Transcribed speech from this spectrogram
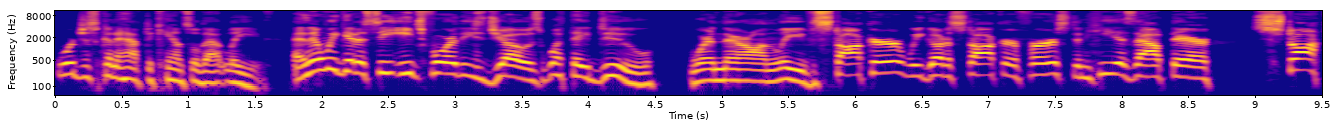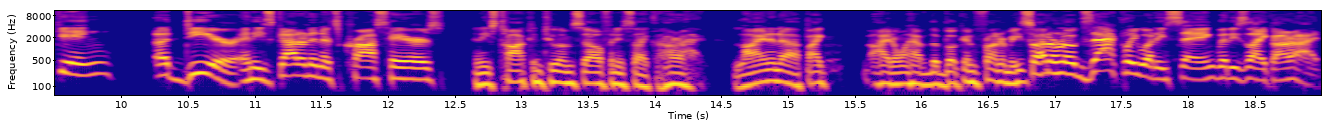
We're just going to have to cancel that leave. And then we get to see each four of these Joes, what they do when they're on leave. Stalker, we go to Stalker first, and he is out there stalking a deer, and he's got it in its crosshairs, and he's talking to himself, and he's like, all right, line it up. I, I don't have the book in front of me, so I don't know exactly what he's saying, but he's like, all right,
